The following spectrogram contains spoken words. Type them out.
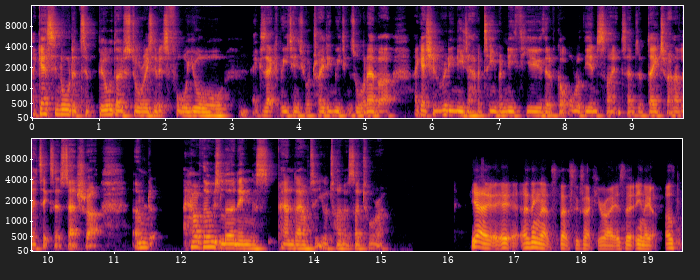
I guess in order to build those stories, if it's for your exec meetings, your trading meetings, or whatever, I guess you really need to have a team beneath you that have got all of the insight in terms of data analytics, etc. And how have those learnings panned out at your time at Cytora? Yeah, I think that's that's exactly right. Is that you know oh,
